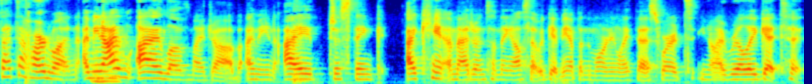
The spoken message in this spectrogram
That's a hard one. I mean, mm-hmm. I I love my job. I mean, I just think I can't imagine something else that would get me up in the morning like this, where it's you know I really get to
